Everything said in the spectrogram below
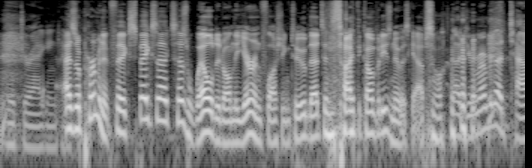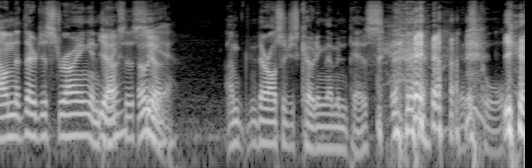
The dragging. As a permanent fix, SpaceX has welded on the urine flushing tube that's inside the company's newest capsule. Uh, do you remember that town that they're destroying in Yeah. Texas? Oh Yeah. yeah. I'm, they're also just coating them in piss. it's cool. yeah.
